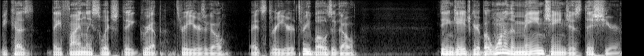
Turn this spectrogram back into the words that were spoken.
because they finally switched the grip three years ago. It's three year three bows ago. The engage grip, but one of the main changes this year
